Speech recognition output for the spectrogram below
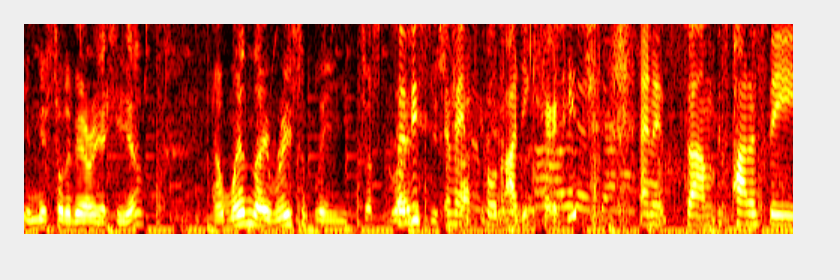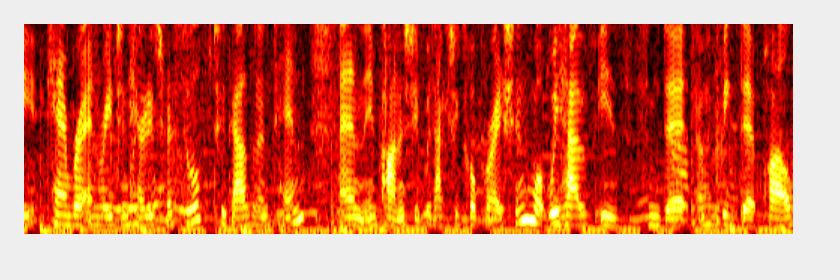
in this sort of area here. And when they recently just So graded this event's called I Dig Heritage, and it's um, it's part of the Canberra and Region Heritage Festival for 2010, and in partnership with ACTEW Corporation. What we have is some dirt. I have a big dirt pile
